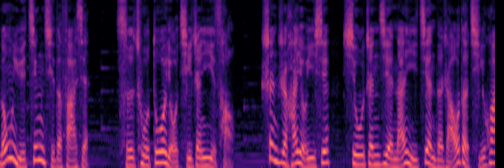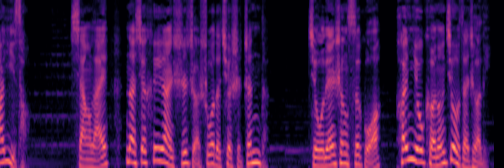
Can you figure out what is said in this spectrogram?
龙宇惊奇地发现，此处多有奇珍异草，甚至还有一些修真界难以见得着的奇花异草。想来那些黑暗使者说的却是真的，九莲生死果很有可能就在这里。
